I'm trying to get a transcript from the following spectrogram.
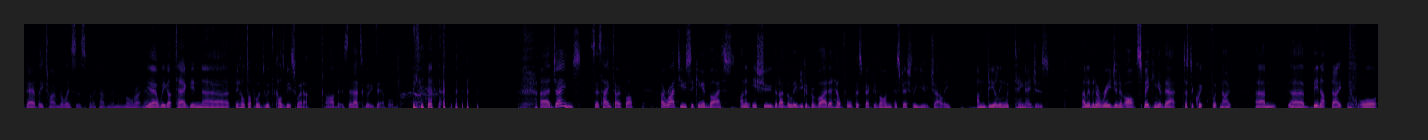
badly timed releases, but I can't remember them all right now. Yeah, we got tagged in uh, the Hilltop Hoods with Cosby Sweater. Oh, so that's a good example. Uh, James says, Hey, Tofop. I write to you seeking advice on an issue that I believe you could provide a helpful perspective on, especially you, Charlie. I'm dealing with teenagers. I live in a region of. Oh, speaking of that, just a quick footnote um, uh, bin update, or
